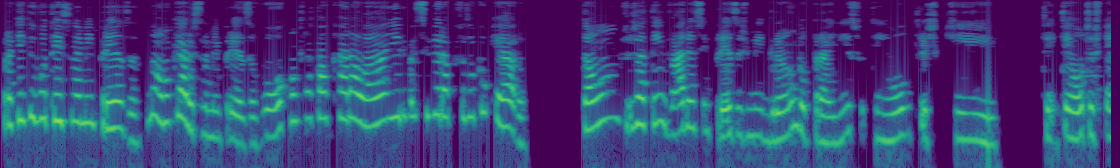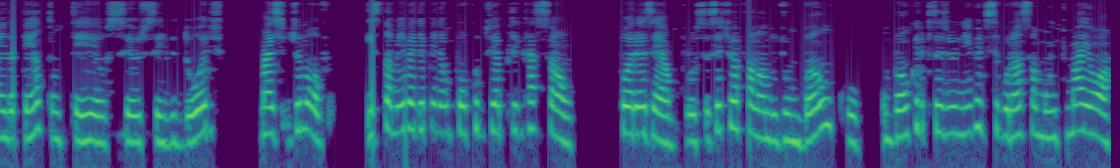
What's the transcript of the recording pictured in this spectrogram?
Para que, que eu vou ter isso na minha empresa? Não, não quero isso na minha empresa. Vou contratar o cara lá e ele vai se virar para fazer o que eu quero. Então, já tem várias empresas migrando para isso, tem outras que tem, tem outras que ainda tentam ter os seus servidores, mas de novo, isso também vai depender um pouco de aplicação. Por exemplo, se você estiver falando de um banco, um banco ele precisa de um nível de segurança muito maior.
